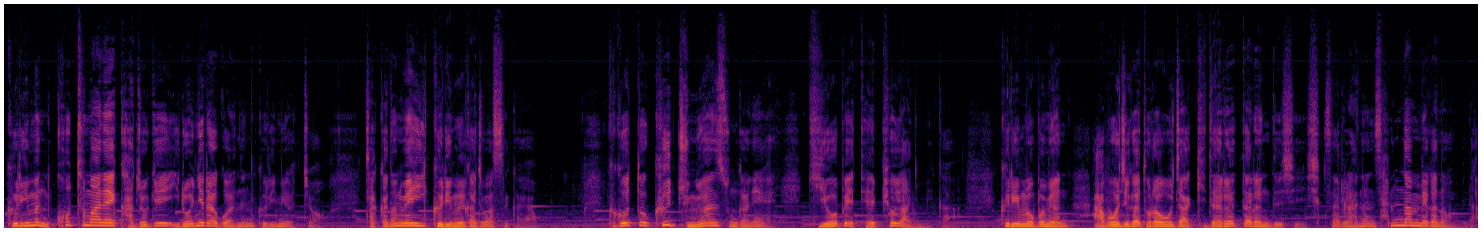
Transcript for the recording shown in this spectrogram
그림은 코트만의 가족의 일원이라고 하는 그림이었죠. 작가는 왜 이 그림을 가져왔을까요? 그것도 그 중요한 순간에 기업의 대표 아닙니까? 그림을 보면 아버지가 돌아오자 기다렸다는 듯이 식사를 하는 삼남매가 나옵니다.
